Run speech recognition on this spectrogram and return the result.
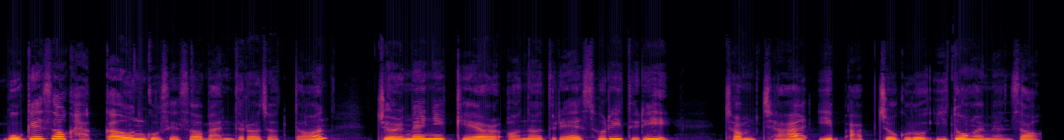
목에서 가까운 곳에서 만들어졌던 Germanic 계열 언어들의 소리들이 점차 입 앞쪽으로 이동하면서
